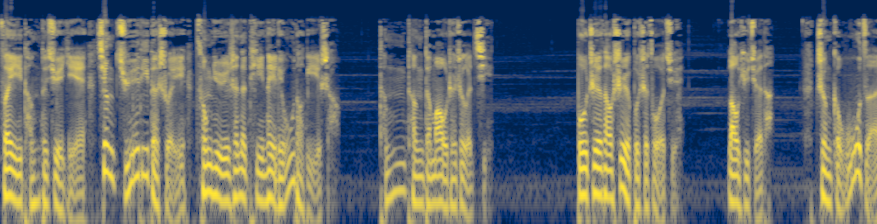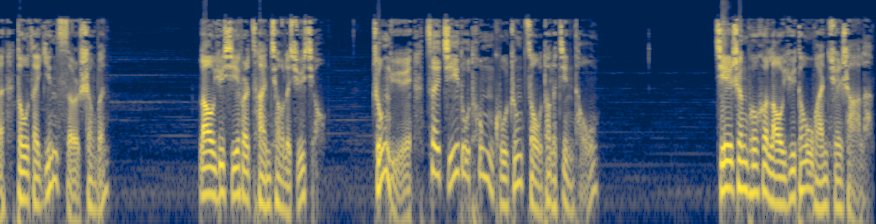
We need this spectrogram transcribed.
沸腾的血液像决堤的水从女人的体内流到地上，腾腾的冒着热气。不知道是不是错觉，老于觉得整个屋子都在因此而升温。老于媳妇儿惨叫了许久，终于在极度痛苦中走到了尽头。接生婆和老于都完全傻了。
